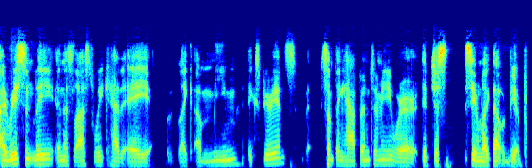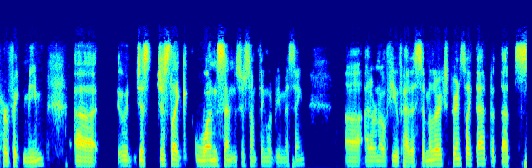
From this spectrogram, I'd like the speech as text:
I recently in this last week had a like a meme experience. Something happened to me where it just seemed like that would be a perfect meme. Uh, it would just just like one sentence or something would be missing. Uh, I don't know if you've had a similar experience like that, but that's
